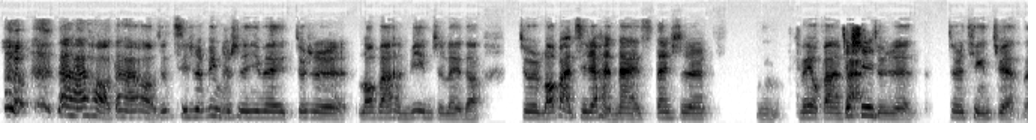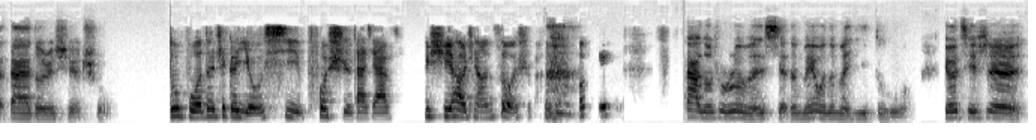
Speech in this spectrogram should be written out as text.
但还好，但还好，就其实并不是因为就是老板很命之类的。就是老板其实很 nice，但是嗯没有办法，就是就是挺卷的，大家都是学厨。读博的这个游戏迫使大家必须要这样做，是吧？OK。大多数论文写的没有那么易读，尤其是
